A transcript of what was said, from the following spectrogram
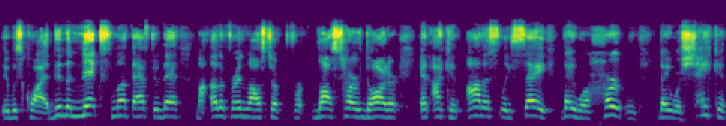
it was quiet. Then the next month after that, my other friend lost her, lost her daughter. And I can honestly say they were hurting. They were shaken,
